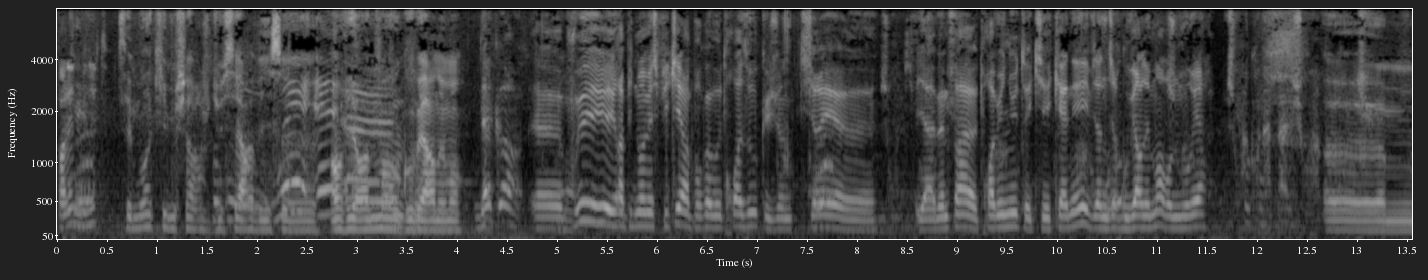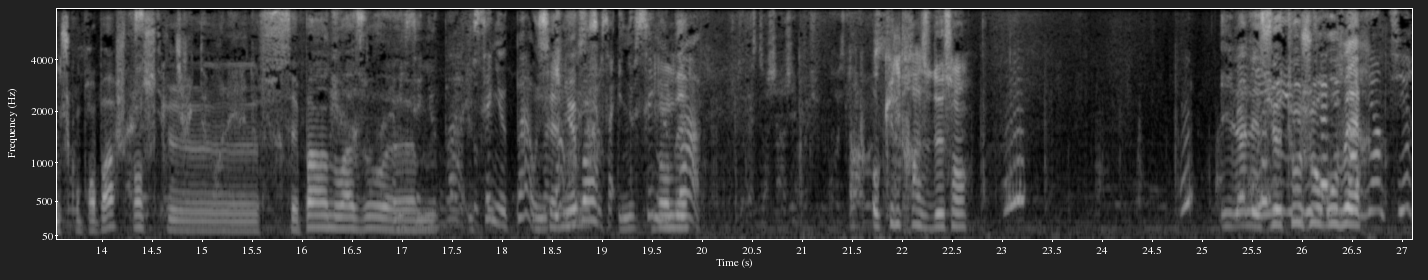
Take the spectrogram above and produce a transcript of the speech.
Parlez une minute. C'est moi qui me charge du Ouais, service eh, euh, euh, environnement au euh, gouvernement. D'accord. Euh, Vous pouvez rapidement m'expliquer hein, pourquoi votre oiseau que je viens de tirer euh, il y a même pas 3 minutes et qui est cané, il vient de dire gouvernement avant de mourir Euh, je comprends pas, je pense que c'est pas un oiseau. Euh, saigne pas, il saigne pas, on il est saigne d'accord pas. sur ça, il ne saigne Attendez. Aucune trace de sang. Il a les yeux vous toujours avez ouverts. Pas bien tiré,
